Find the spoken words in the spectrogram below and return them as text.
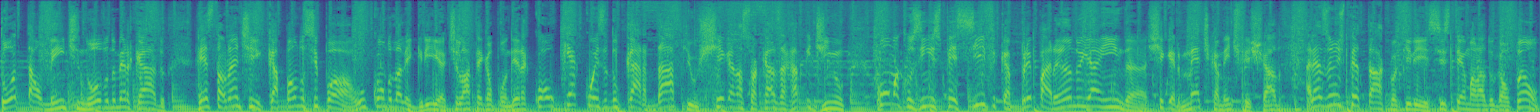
totalmente novo no mercado. Restaurante Capão do Cipó, o combo da alegria, tilápia galponeira, qualquer coisa do cardápio chega na sua casa rapidinho, com uma cozinha específica preparando e ainda chega hermeticamente fechado. Aliás, é um espetáculo aquele sistema lá do galpão.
